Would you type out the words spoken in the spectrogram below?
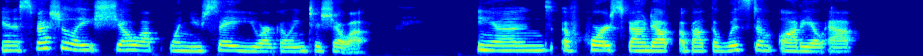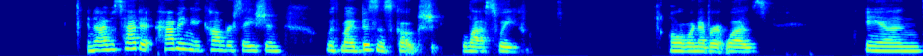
and especially show up when you say you are going to show up and of course found out about the Wisdom Audio app. And I was had it, having a conversation with my business coach last week or whenever it was. And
